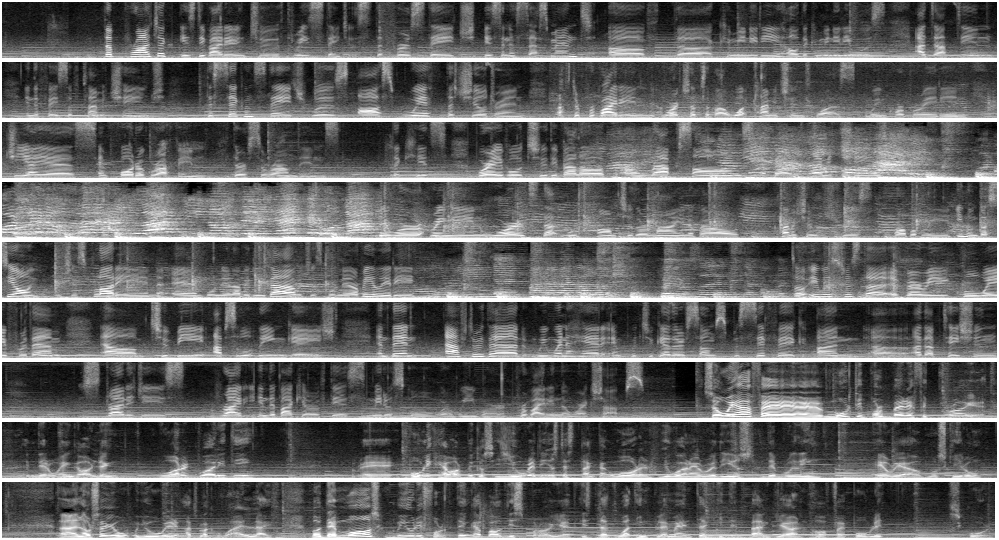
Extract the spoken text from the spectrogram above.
The project is divided into three stages. The first stage is an assessment of the community, how the community was adapting in the face of climate change. The second stage was us with the children. After providing workshops about what climate change was, we incorporating GIS and photographing their surroundings. The kids were able to develop um, rap songs about climate change. They were bringing words that would come to their mind about climate change, which is probably inundación, which is flooding, and vulnerabilidad, which is vulnerability. So it was just a, a very cool way for them um, to be absolutely engaged. And then after that, we went ahead and put together some specific um, uh, adaptation strategies right in the backyard of this middle school where we were providing the workshops. So we have a multiple benefit project in the rain garden, water quality, uh, public health because if you reduce the stagnant water, you want to reduce the breeding area of mosquito. And also you, you will attract wildlife. But the most beautiful thing about this project is that what implemented in the backyard of a public school.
